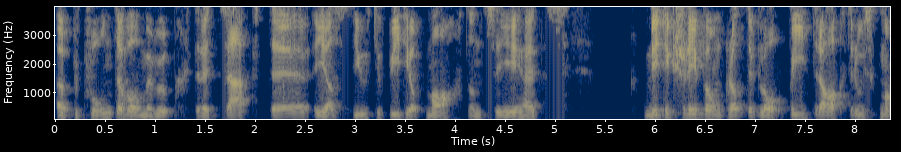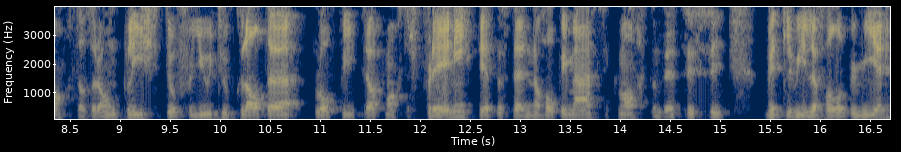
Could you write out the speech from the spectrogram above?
jemanden gefunden, wo mir wirklich das Rezept, äh, ich als YouTube-Video gemacht und sie hat es niedergeschrieben und gerade den Blogbeitrag daraus gemacht, also angelistet auf YouTube geladen, Blogbeitrag gemacht, das ist Vreni, die hat das dann noch hobbymässig gemacht und jetzt ist sie mittlerweile voll bei mir.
